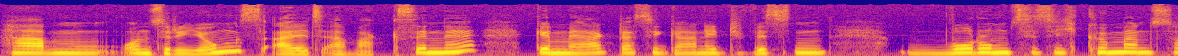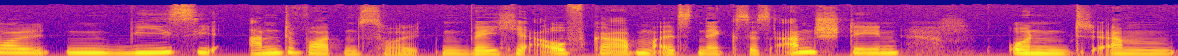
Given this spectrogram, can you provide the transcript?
haben unsere Jungs als Erwachsene gemerkt, dass sie gar nicht wissen, worum sie sich kümmern sollten, wie sie antworten sollten, welche Aufgaben als nächstes anstehen. Und ähm,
